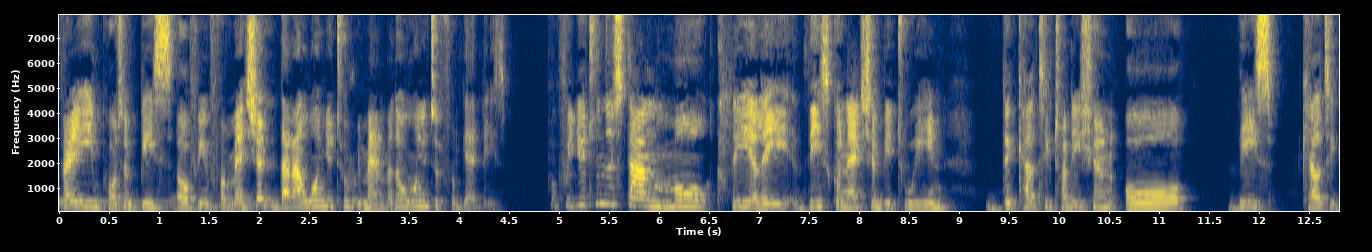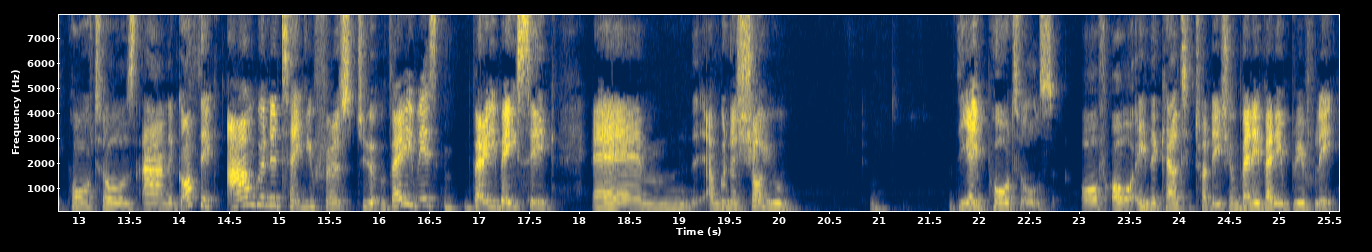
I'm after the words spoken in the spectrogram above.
very important piece of information that I want you to remember. I don't want you to forget this. For you to understand more clearly this connection between the Celtic tradition or these Celtic portals and the Gothic, I'm going to take you first to very bas- very basic. Um, I'm going to show you the eight portals of or in the Celtic tradition very very briefly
